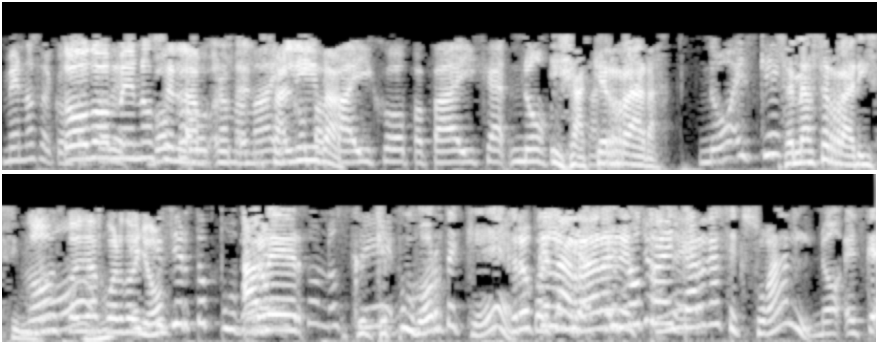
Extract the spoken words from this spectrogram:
Menos el contacto Todo de menos boca en la- boca, en mamá, saliva. Hijo, papá, hijo, papá, hija. No. Hija, qué no. rara. No, es que... Se me hace rarísimo. No, estoy de acuerdo es yo. que cierto pudor. A ver, eso no sé. ¿qué, qué pudor de qué? Creo que la rara eres no trae sé. carga sexual. No, es que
